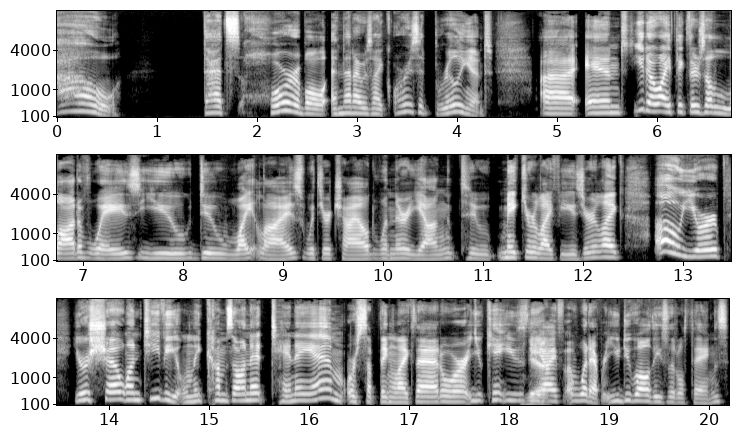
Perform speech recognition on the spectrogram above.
oh, that's horrible. And then I was like, or is it brilliant? Uh, and, you know, I think there's a lot of ways you do white lies with your child when they're young to make your life easier. Like, oh, your your show on TV only comes on at 10 a.m. or something like that, or you can't use the Yeah. iPhone, whatever. You do all these little things.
